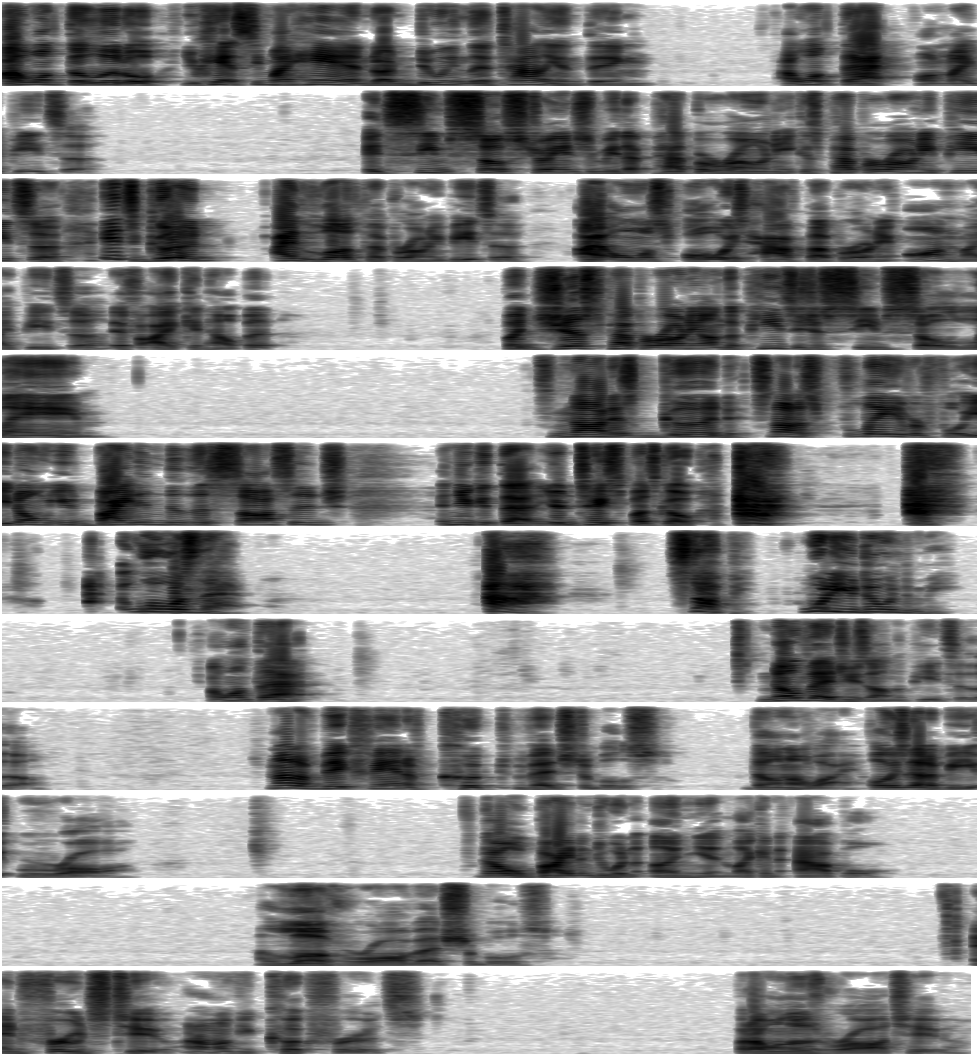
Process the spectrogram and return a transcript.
I want the little, you can't see my hand, I'm doing the Italian thing. I want that on my pizza. It seems so strange to me that pepperoni, because pepperoni pizza, it's good. I love pepperoni pizza. I almost always have pepperoni on my pizza if I can help it. But just pepperoni on the pizza just seems so lame. It's not as good. It's not as flavorful. You don't you bite into the sausage and you get that your taste buds go, "Ah! Ah! ah what was that? Ah! Stop it. What are you doing to me?" I want that. No veggies on the pizza though. Not a big fan of cooked vegetables. Don't know why. Always got to be raw. I will bite into an onion like an apple. I love raw vegetables and fruits too. I don't know if you cook fruits, but I want those raw too.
